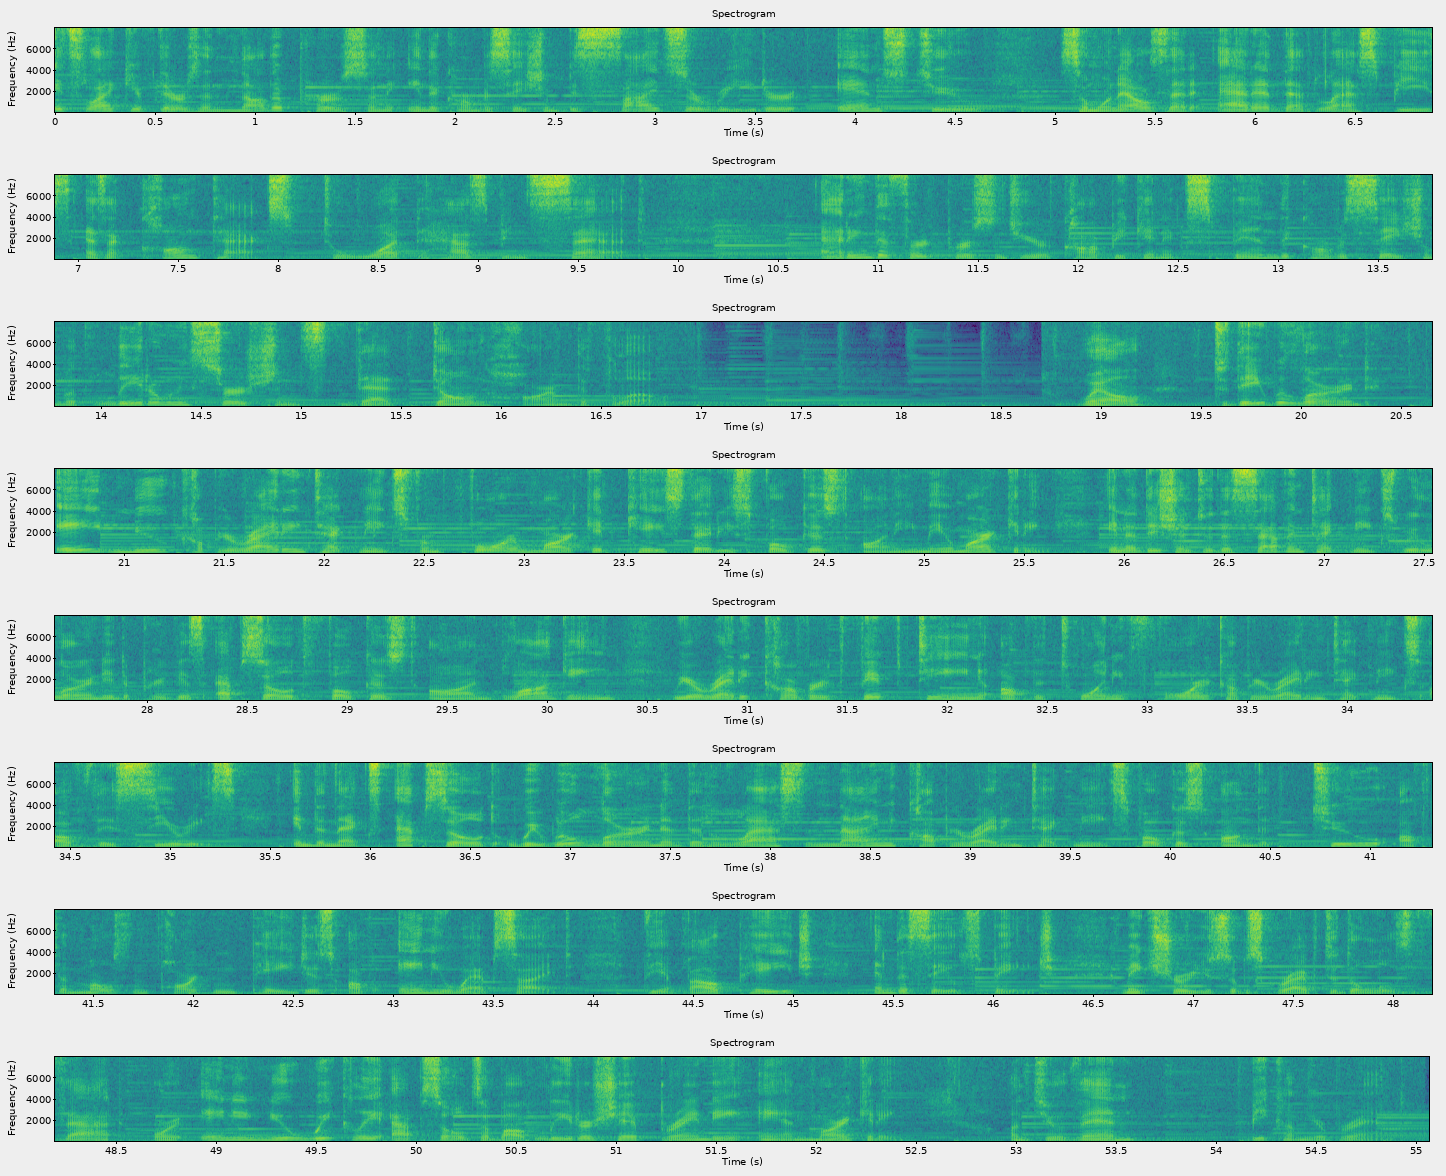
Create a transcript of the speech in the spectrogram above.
It's like if there's another person in the conversation besides the reader and Stu, someone else that added that last piece as a context to what has been said. Adding the third person to your copy can expand the conversation with little insertions that don't harm the flow. Well, today we learned eight new copywriting techniques from four market case studies focused on email marketing. In addition to the seven techniques we learned in the previous episode focused on blogging, we already covered 15 of the 24 copywriting techniques of this series. In the next episode, we will learn that the last nine copywriting techniques focus on the two of the most important pages of any website the About page and the Sales page. Make sure you subscribe to don't lose that or any new weekly episodes about leadership, branding, and marketing. Until then, become your brand.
